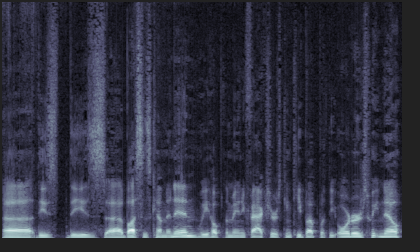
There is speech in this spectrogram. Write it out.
uh, these these uh, buses coming in. We hope the manufacturers can keep up with the orders. We know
